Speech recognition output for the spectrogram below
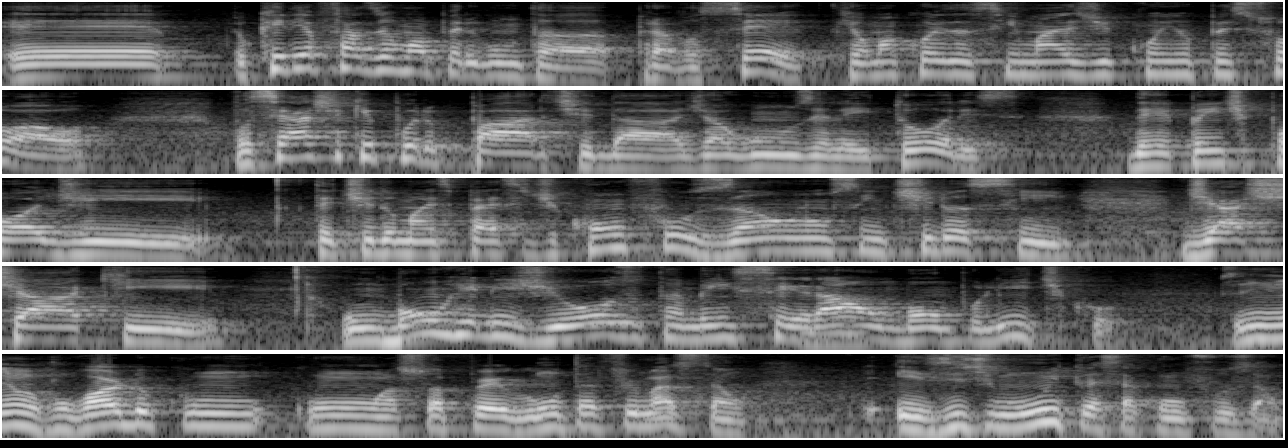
É, eu queria fazer uma pergunta para você, que é uma coisa assim mais de cunho pessoal. Você acha que por parte da, de alguns eleitores, de repente pode ter tido uma espécie de confusão num sentido assim, de achar que um bom religioso também será um bom político? Sim, eu concordo com, com a sua pergunta e afirmação. Existe muito essa confusão.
